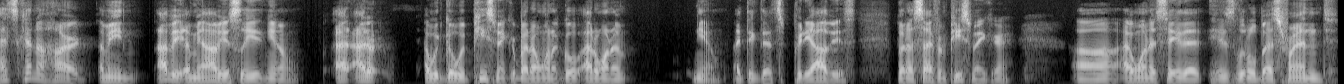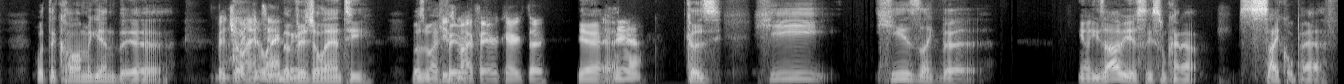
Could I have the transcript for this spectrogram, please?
that's kind of hard. I mean, obvi- I mean, obviously, you know, I, I don't. I would go with Peacemaker, but I don't want to go. I don't want to. You know, I think that's pretty obvious. But aside from Peacemaker, uh, I want to say that his little best friend, what they call him again, the Vigilante. Vigilante? the vigilante, was my He's favorite. my favorite character. yeah, Yeah. because he he's like the you know he's obviously some kind of psychopath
